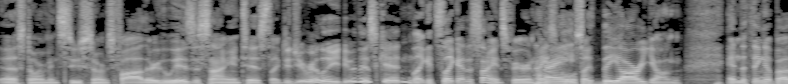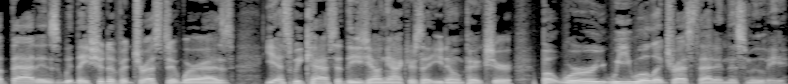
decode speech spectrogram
uh, Storm and Sue Storm's father, who is a scientist. Like, did you really do this, kid? Like, it's like at a science fair in high Right. school. It's like they are young, and the thing about that is they should have addressed it. Whereas, yes, we casted these these young actors that you don't picture, but we're we will address that in this movie.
